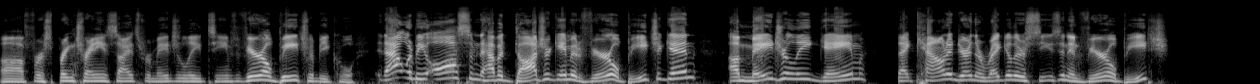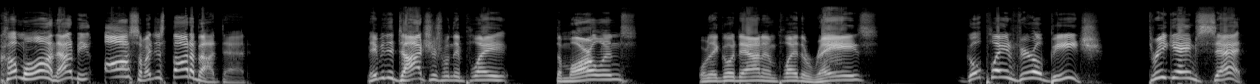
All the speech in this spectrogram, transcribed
uh, for spring training sites for major league teams. Vero Beach would be cool. That would be awesome to have a Dodger game at Vero Beach again. A major league game that counted during the regular season in Vero Beach. Come on, that would be awesome. I just thought about that. Maybe the Dodgers when they play the Marlins or they go down and play the Rays, go play in Vero Beach. Three games set.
